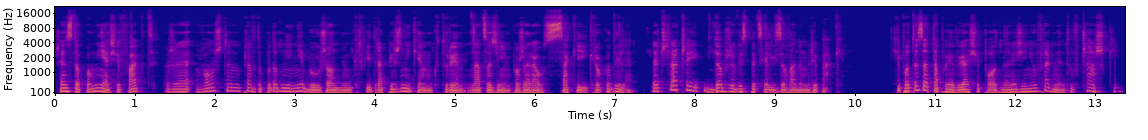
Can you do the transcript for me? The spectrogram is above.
Często pomija się fakt, że wąż ten prawdopodobnie nie był żadnym krwidrapieżnikiem, który na co dzień pożerał ssaki i krokodyle, lecz raczej dobrze wyspecjalizowanym rybakiem. Hipoteza ta pojawiła się po odnalezieniu fragmentów czaszki,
